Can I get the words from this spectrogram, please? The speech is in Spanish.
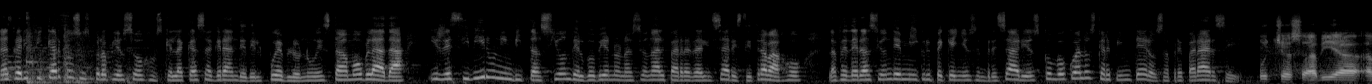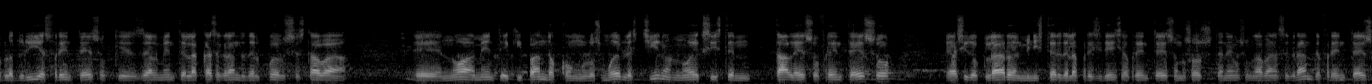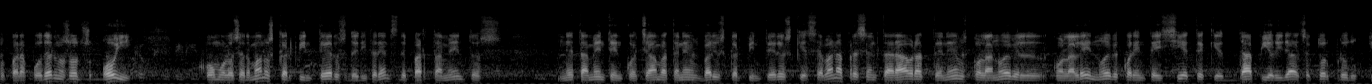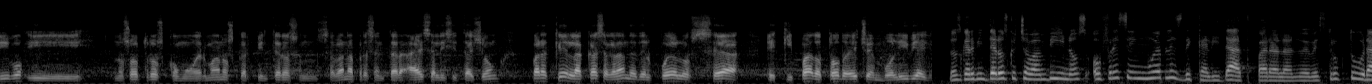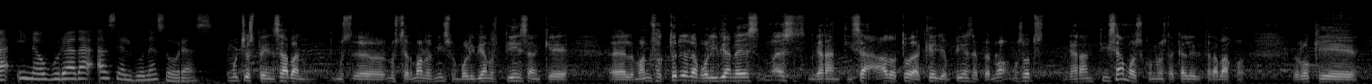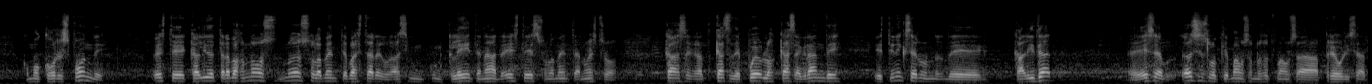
Tras verificar con sus propios ojos que la Casa Grande del Pueblo no está amoblada y recibir una invitación del Gobierno Nacional para realizar este trabajo, la Federación de Micro y Pequeños Empresarios convocó a los carpinteros a prepararse. Muchos había habladurías frente a eso, que realmente la Casa Grande del Pueblo se estaba eh, nuevamente equipando con los muebles chinos, no existen tal eso frente a eso. Ha sido claro el Ministerio de la Presidencia frente a eso, nosotros tenemos un avance grande frente a eso para poder nosotros hoy como los hermanos carpinteros de diferentes departamentos, netamente en Cochabamba tenemos varios carpinteros que se van a presentar ahora, tenemos con la, con la ley 947 que da prioridad al sector productivo y nosotros como hermanos carpinteros se van a presentar a esa licitación para que la Casa Grande del Pueblo sea equipado, todo hecho en Bolivia. Los carpinteros cochabambinos ofrecen muebles de calidad para la nueva estructura inaugurada hace algunas horas. Muchos pensaban, eh, nuestros hermanos mismos bolivianos piensan que eh, la manufactura boliviana es, no es garantizado, todo aquello piensan, pero no, nosotros garantizamos con nuestra calidad de trabajo lo que como corresponde este calidad de trabajo no, no solamente va a estar así un, cliente, nada, este es solamente a nuestro casa, casa de pueblo, casa grande, eh, tiene que ser de calidad, eh, eso, es lo que vamos, nosotros vamos a priorizar.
